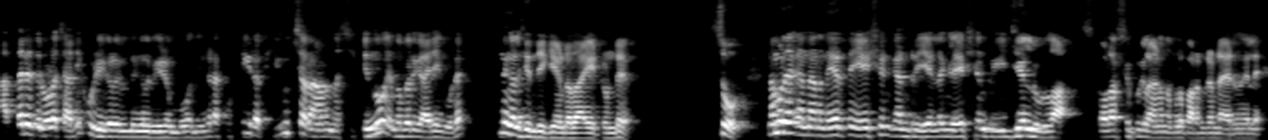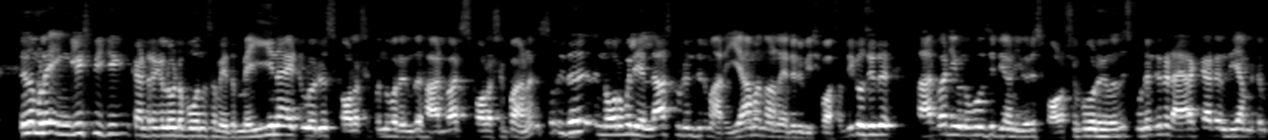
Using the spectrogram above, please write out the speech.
അത്തരത്തിലുള്ള ചതിക്കുഴികളിൽ നിങ്ങൾ വീഴുമ്പോൾ നിങ്ങളുടെ കുട്ടിയുടെ ഫ്യൂച്ചറാണ് നശിക്കുന്നു എന്നുള്ളൊരു കാര്യം കൂടെ നിങ്ങൾ ചിന്തിക്കേണ്ടതായിട്ടുണ്ട്. സോ നമ്മൾ എന്താണ് നേരത്തെ ഏഷ്യൻ കൺട്രി അല്ലെങ്കിൽ ഏഷ്യൻ റീജിയനിലുള്ള സ്കോളർഷിപ്പുകളാണ് നമ്മൾ പറഞ്ഞിട്ടുണ്ടായിരുന്നത് അല്ലേ? ഇത് നമ്മൾ ഇംഗ്ലീഷ് സ്പീക്കിംഗ് കൺട്രികളിലോട്ട് പോകുന്ന സമയത്ത് മെയിൻ ആയിട്ടുള്ള ഒരു സ്കോളർഷിപ്പ് എന്ന് പറയുന്നത് ഹാർഡ്വാർഡ് സ്കോളർഷിപ്പ് ആണ്. സോ ഇത് നോർമലി എല്ലാ സ്റ്റുഡൻസിനും അറിയാമെന്നാണ് എന്റെ ഒരു വിശ്വാസം. ബിക്കോസ് ഇത് ഹാർഡ്വാർഡ് യൂണിവേഴ്സിറ്റിയാണ് ഈ ഒരു സ്കോളർഷിപ്പ് കൊടുക്കുന്നത്. സ്റ്റുഡൻസിന് ഡയറക്റ്റ് ആയിട്ട് എന്ത് ചെയ്യാൻ പറ്റും?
